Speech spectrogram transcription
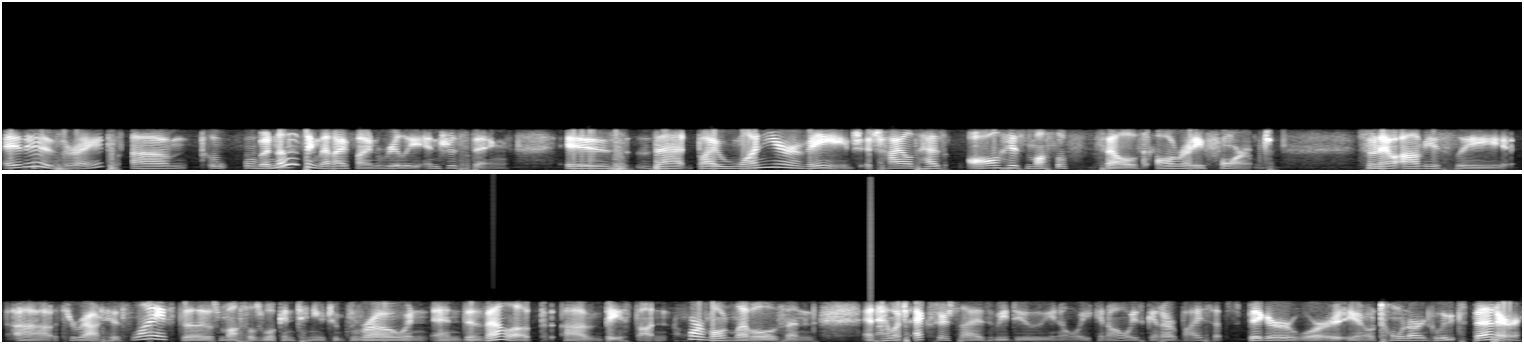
It is right. Um, mm-hmm. Another thing that I find really interesting is that by one year of age, a child has all his muscle cells already formed. So now, obviously, uh, throughout his life, those muscles will continue to grow and, and develop uh, based on hormone levels and and how much exercise we do. You know, we can always get our biceps bigger or you know tone our glutes better,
